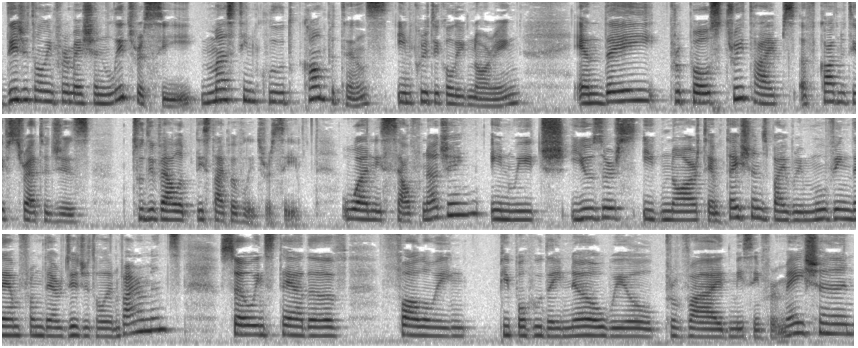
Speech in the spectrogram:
digital information literacy must include competence in critical ignoring, and they propose three types of cognitive strategies to develop this type of literacy. One is self nudging, in which users ignore temptations by removing them from their digital environments. So instead of following people who they know will provide misinformation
